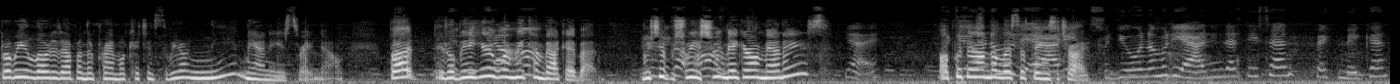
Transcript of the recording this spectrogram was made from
but we loaded up on the Primal Kitchen, so we don't need mayonnaise right now. But it'll be here when we come back, I bet. We should, should we, should we make our own mayonnaise? I'll put that on the list of things to try. But do you remember the adding that they said? Like making?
